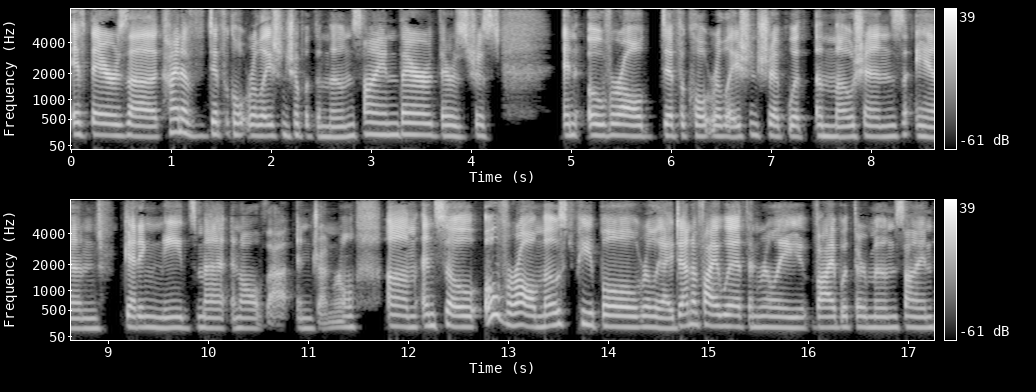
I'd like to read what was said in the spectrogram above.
if there's a kind of difficult relationship with the moon sign there there's just an overall difficult relationship with emotions and getting needs met and all of that in general. Um, and so overall, most people really identify with and really vibe with their moon sign.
